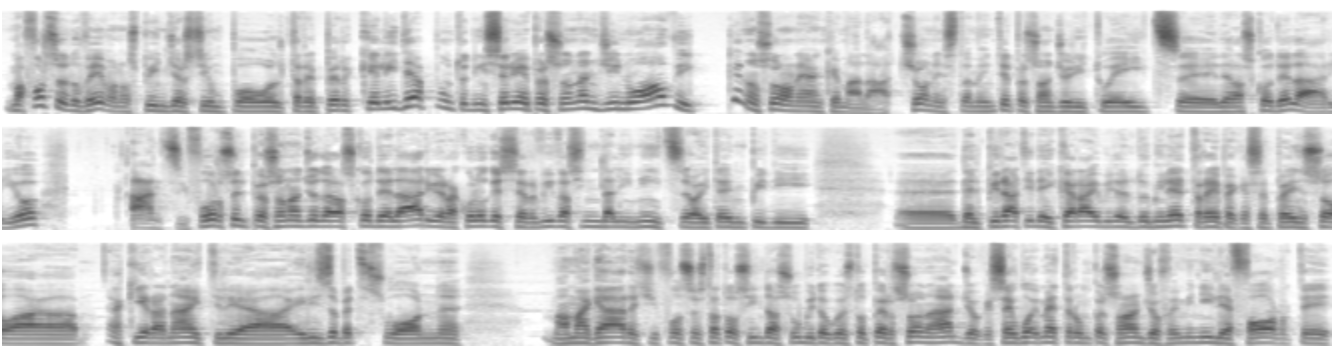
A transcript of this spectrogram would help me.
Ma forse dovevano spingersi un po' oltre perché l'idea appunto di inserire personaggi nuovi, che non sono neanche malaccio, onestamente il personaggio di Thwaites e della Scodelario, Anzi, forse il personaggio della Scodelario era quello che serviva sin dall'inizio, ai tempi di, eh, del Pirati dei Caraibi del 2003, perché se penso a, a Kira Knightley e a Elizabeth Swan, ma magari ci fosse stato sin da subito questo personaggio, che se vuoi mettere un personaggio femminile forte,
